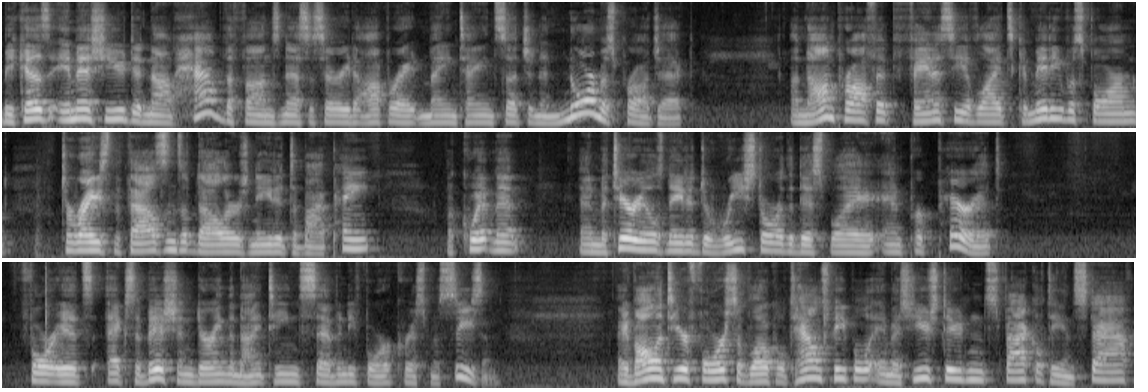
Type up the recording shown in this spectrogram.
Because MSU did not have the funds necessary to operate and maintain such an enormous project, a nonprofit Fantasy of Lights committee was formed to raise the thousands of dollars needed to buy paint, equipment, and materials needed to restore the display and prepare it for its exhibition during the 1974 Christmas season. A volunteer force of local townspeople, MSU students, faculty, and staff,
